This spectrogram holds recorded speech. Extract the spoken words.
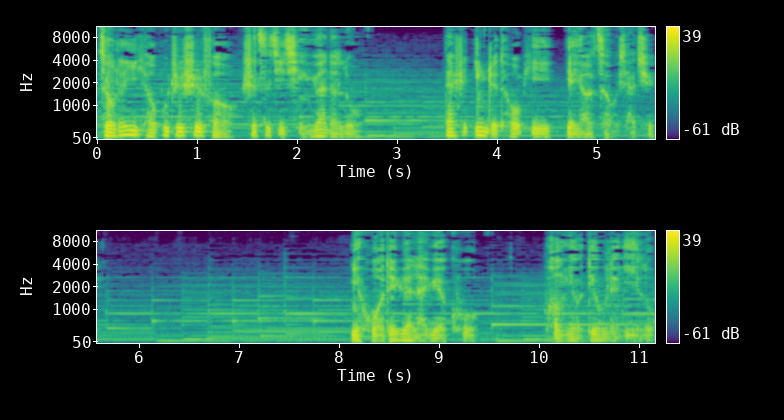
走了一条不知是否是自己情愿的路，但是硬着头皮也要走下去。你活得越来越苦，朋友丢了一路，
